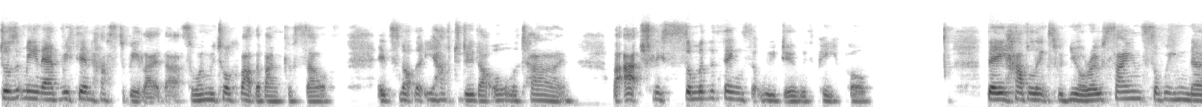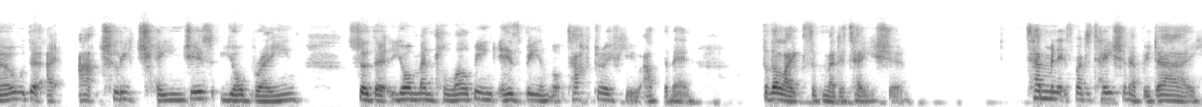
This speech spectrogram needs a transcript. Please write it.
doesn't mean everything has to be like that. So when we talk about the bank of self, it's not that you have to do that all the time, but actually some of the things that we do with people they have links with neuroscience so we know that it actually changes your brain so that your mental well-being is being looked after if you add them in for the likes of meditation 10 minutes meditation every day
